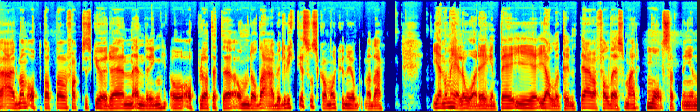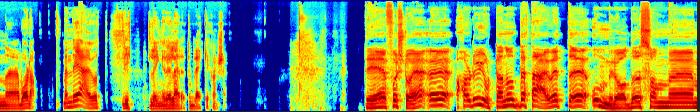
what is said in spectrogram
er man opptatt av å faktisk gjøre en endring og oppleve at dette området er veldig viktig, så skal man kunne jobbe med det gjennom hele året, egentlig, i, i alle trinn. Det er i hvert fall det som er målsetningen eh, vår, da. Men det er jo et litt lengre lerret å bleke, kanskje. Det forstår jeg. Uh, har du gjort deg noe Dette er jo et uh, område som uh,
